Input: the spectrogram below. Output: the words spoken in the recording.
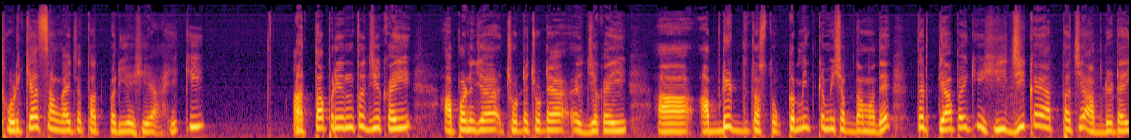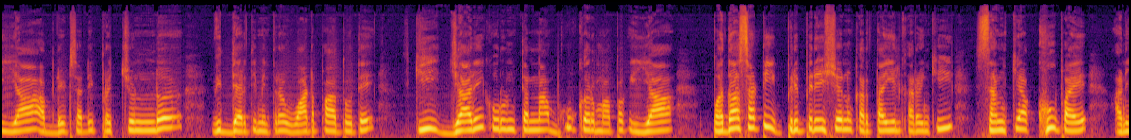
थोडक्यात सांगायचं तात्पर्य हे आहे की आत्तापर्यंत जे काही आपण ज्या छोट्या छोट्या जे काही अपडेट देत असतो कमीत कमी शब्दामध्ये तर त्यापैकी ही जी काही आत्ताची अपडेट आहे या अपडेटसाठी प्रचंड विद्यार्थी मित्र वाट पाहत होते की जेणेकरून त्यांना भूकर्मापक या पदासाठी प्रिपरेशन करता येईल कारण की संख्या खूप आहे आणि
